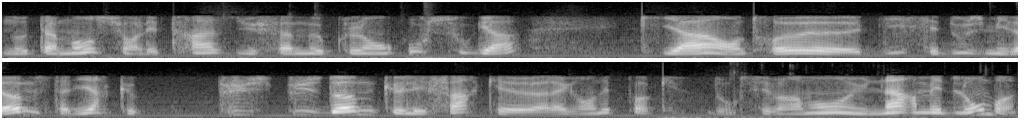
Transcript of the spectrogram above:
notamment sur les traces du fameux clan Usuga, qui a entre 10 et 12 000 hommes, c'est-à-dire que plus, plus d'hommes que les FARC euh, à la grande époque. Donc, c'est vraiment une armée de l'ombre.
